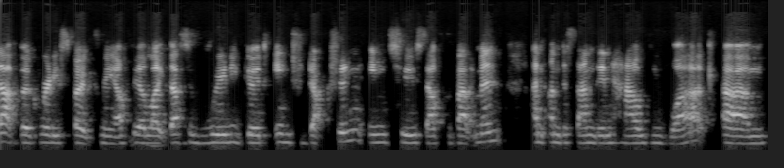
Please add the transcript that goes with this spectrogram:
that book really spoke to me. I feel like that's a really good introduction into self development and understanding how you work. Um,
